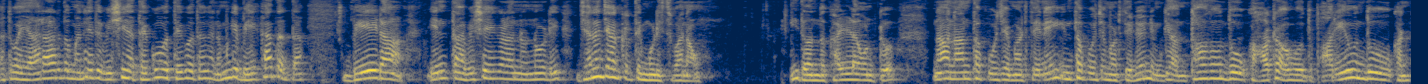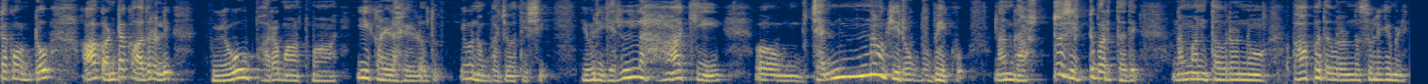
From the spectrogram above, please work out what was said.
ಅಥವಾ ಯಾರ್ದು ಮನೆಯದು ವಿಷಯ ತೆಗೋ ತೆಗೋ ತೆಗೋ. ನಮಗೆ ಬೇಕಾದದ್ದ. ಬೇಡ. ಇಂಥ ವಿಷಯಗಳನ್ನು ನೋಡಿ ಜನಜಾಗೃತಿ ಮೂಡಿಸುವ ನಾವು. ಇದೊಂದು ಕಳ್ಳ ಉಂಟು. ನಾನು ಅಂಥ ಪೂಜೆ ಮಾಡ್ತೇನೆ ಇಂಥ ಪೂಜೆ ಮಾಡ್ತೇನೆ, ನಿಮಗೆ ಅಂಥದ್ದೊಂದು ಕಾಟ ಒಂದು ಭಾರಿ ಒಂದು ಕಂಟಕ ಉಂಟು. ಆ ಕಂಟಕ ಅದರಲ್ಲಿ, ಅಯ್ಯೋ, ಪರಮಾತ್ಮ, ಈ ಕಳ್ಳ ಹೇಳೋದು. ಇವನೊಬ್ಬ ಜ್ಯೋತಿಷಿ. ಇವರಿಗೆಲ್ಲ ಹಾಕಿ ಚೆನ್ನಾಗಿ ರುಬ್ಬಬೇಕು. ನನಗೆ ಅಷ್ಟು ಸಿಟ್ಟು ಬರ್ತದೆ. ನಮ್ಮಂಥವರನ್ನು, ಪಾಪದವರನ್ನು ಸುಲಿಗೆ ಮಾಡಿ.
